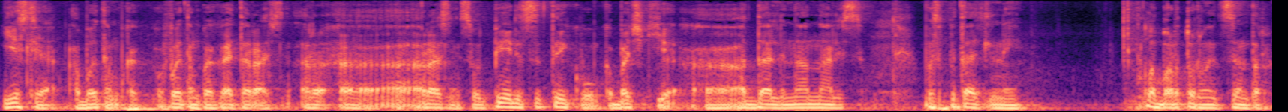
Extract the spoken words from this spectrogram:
если об этом, как, в этом какая-то а, разница. Вот перец и тыкву, кабачки отдали на анализ в испытательный лабораторный центр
